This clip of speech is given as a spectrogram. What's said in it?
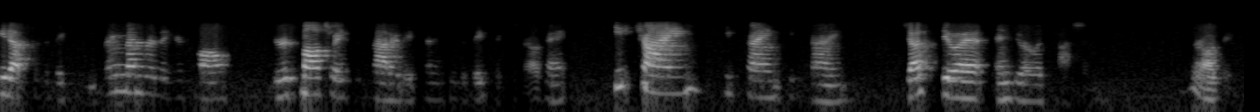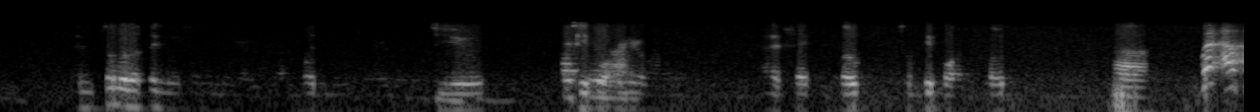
lead up to the big thing. Remember that you're small. Your small choices matter. They turn into the big picture. Okay. Keep trying. Keep trying. Keep trying. Just do it and do it with passion. You're all great. And some of the things we said in there, is avoid the ministry, to you, people in your life. I say float. Some people are float. Uh, What else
